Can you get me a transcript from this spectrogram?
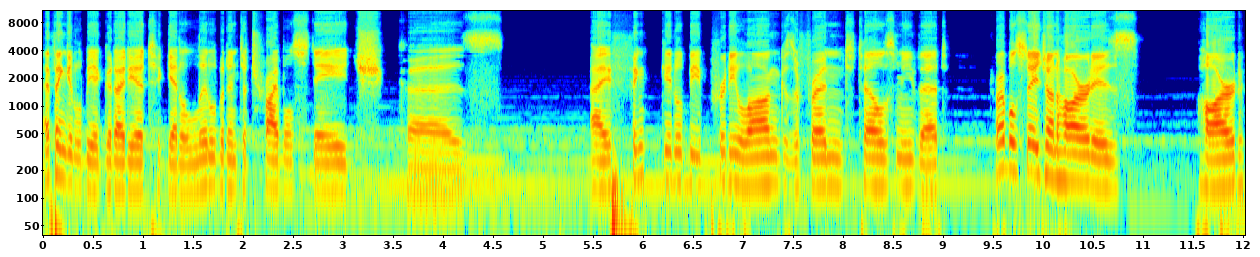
I think it'll be a good idea to get a little bit into tribal stage, cause I think it'll be pretty long, cause a friend tells me that tribal stage on hard is hard.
